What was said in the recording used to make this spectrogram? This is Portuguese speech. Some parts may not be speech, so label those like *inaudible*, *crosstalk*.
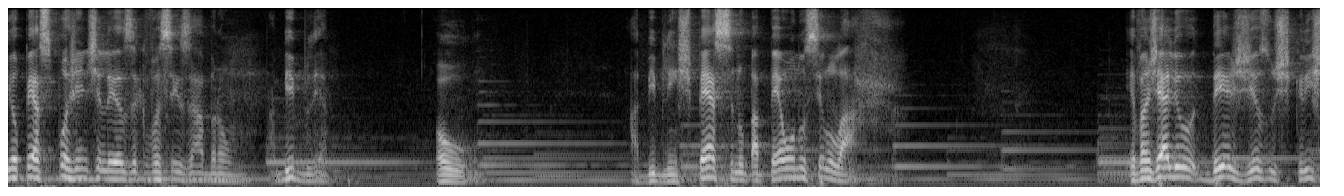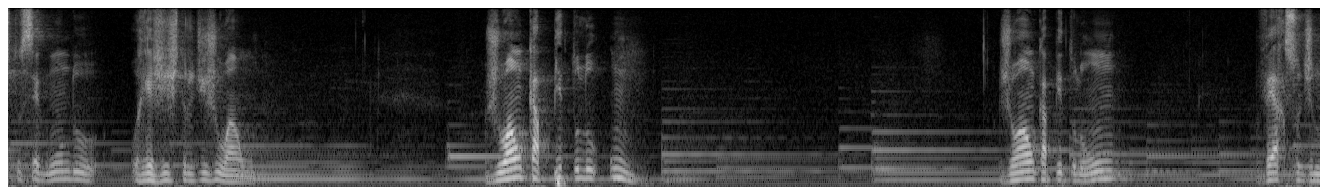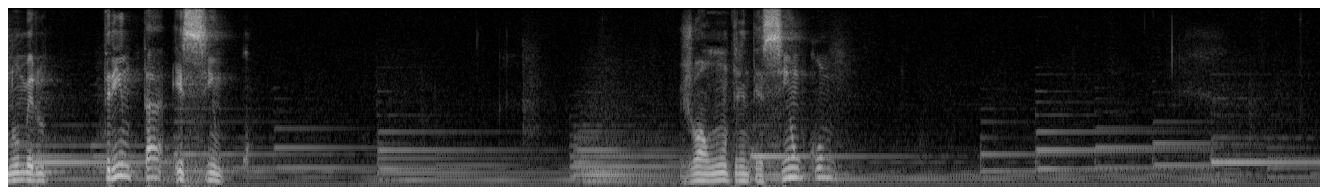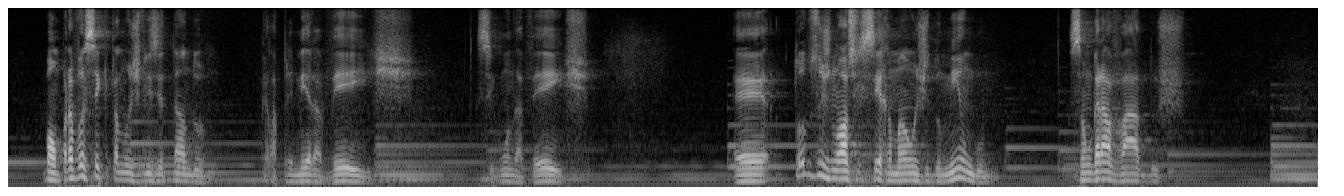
E eu peço por gentileza que vocês abram a Bíblia, ou a Bíblia em espécie, no papel ou no celular. Evangelho de Jesus Cristo segundo o registro de João. João capítulo 1. João capítulo 1, verso de número 35. João 1, 35. Bom, para você que está nos visitando pela primeira vez, segunda vez, é, todos os nossos sermãos de domingo são gravados.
